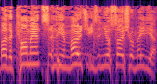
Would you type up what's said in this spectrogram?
by the comments and the emojis in your social media.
